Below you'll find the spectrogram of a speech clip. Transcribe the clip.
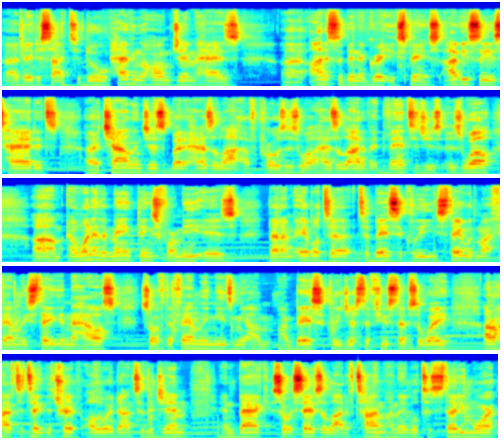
uh, they decide to do, having a home gym has uh, honestly been a great experience. Obviously, it's had its uh, challenges, but it has a lot of pros as well. It has a lot of advantages as well. Um, and one of the main things for me is that I'm able to, to basically stay with my family, stay in the house. So if the family needs me, I'm, I'm basically just a few steps away. I don't have to take the trip all the way down to the gym and back. So it saves a lot of time. I'm able to study more.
